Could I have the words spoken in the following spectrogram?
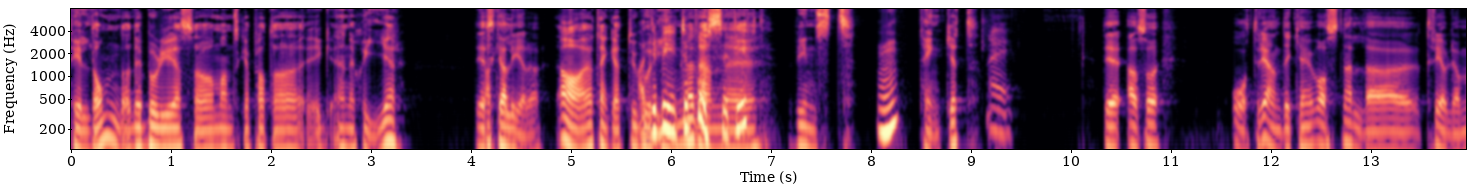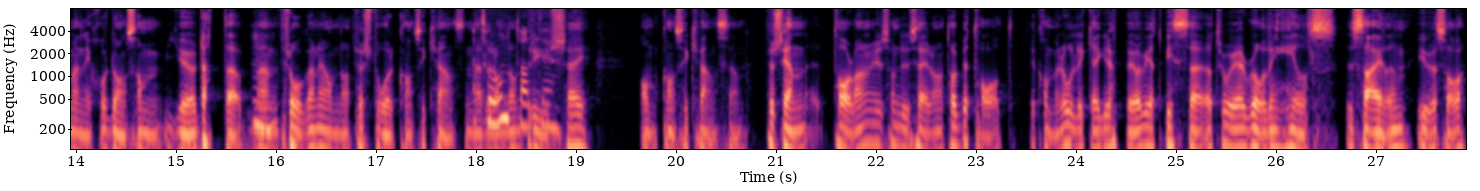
till dem då? Det borde ju alltså, om man ska prata e- energier. Det eskalerar. Ja, jag tänker att du Ja, går in med positivt. den eh, vinsttänket. Mm. Nej. Det, alltså, återigen, det kan ju vara snälla, trevliga människor de som gör detta. Men Mm. frågan är om de förstår konsekvensen Jag eller om de bryr alltid. sig om konsekvensen. För sen tar de ju som du säger, de tar betalt. Det kommer olika grupper. Jag vet vissa, jag tror det är Rolling Hills Asylum i USA.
